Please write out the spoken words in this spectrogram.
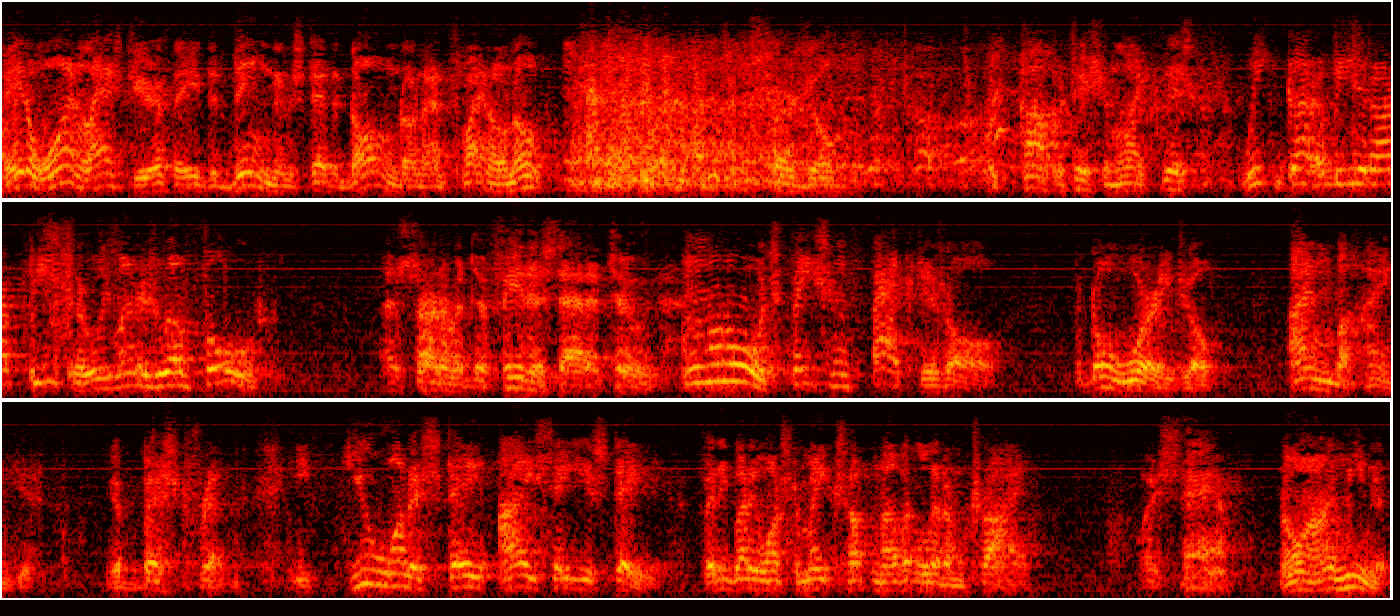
They'd have won last year if they'd have dinged instead of donged on that final note. Sergio, with competition like this, we gotta be at our peak, or we might as well fold. That's sort of a defeatist attitude. No, no, it's facing fact is all. But don't worry, Joe. I'm behind you. Your best friend. If you want to stay, I say you stay. If anybody wants to make something of it, let them try. Why, Sam, No, I mean it.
